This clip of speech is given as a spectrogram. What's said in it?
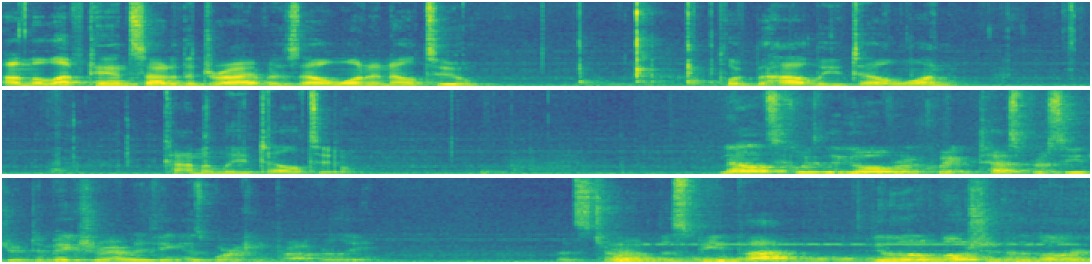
on the left-hand side of the drive is L1 and L2. Plug the hot lead to L1, common lead to L2. Now let's quickly go over a quick test procedure to make sure everything is working properly. Let's turn up the speed pot, give a little motion to the motor.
